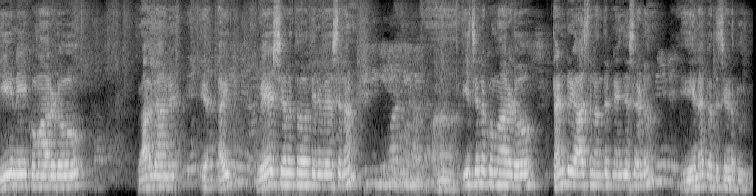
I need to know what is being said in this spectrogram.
ఈ నీ కుమారుడు రాగానే తినివేసిన ఆ, ఈ చిన్న కుమారుడు తండ్రి ఆస్తిని అంతటిని ఏం చేశాడు? ఈయన పెద్ద చీడపురుగు.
